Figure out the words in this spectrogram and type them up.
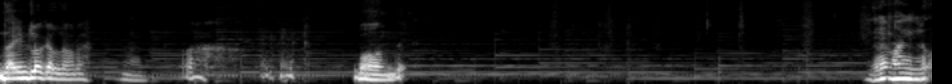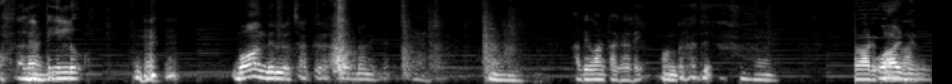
దా ఇంట్లోకి వెళ్దాంరా. ఉమ్. బాగుంది. ఇదే మా ఇల్లు అలాంటి ఇల్లు. బాగుంది ఇల్లు చక్కగా చూడడానికి. అది వంటగది. వంటగది. వాడుకో వాడినవి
